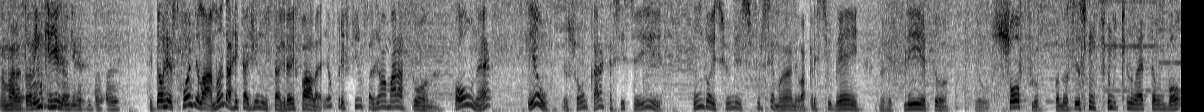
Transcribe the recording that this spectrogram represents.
Uma maratona incrível, diga-se de passagem. Então responde lá, manda recadinho no Instagram e fala: eu prefiro fazer uma maratona. Ou, né? Eu, eu sou um cara que assiste aí um, dois filmes por semana. Eu aprecio bem, eu reflito, eu sofro quando assisto um filme que não é tão bom.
